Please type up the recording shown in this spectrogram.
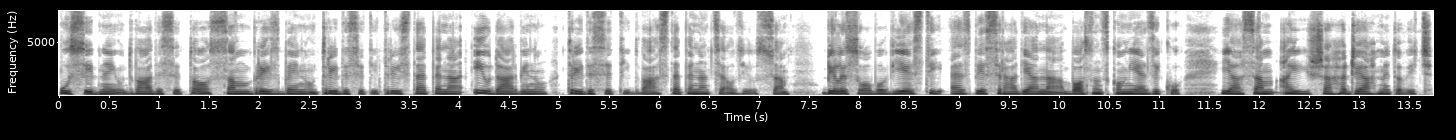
u Sidneju 28, Brisbaneu 33 stepena i u Darwinu 32 stepena Celzijusa. Bile su ovo vijesti SBS radija na bosanskom jeziku. Ja sam Aisha Hadži Ahmetović.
